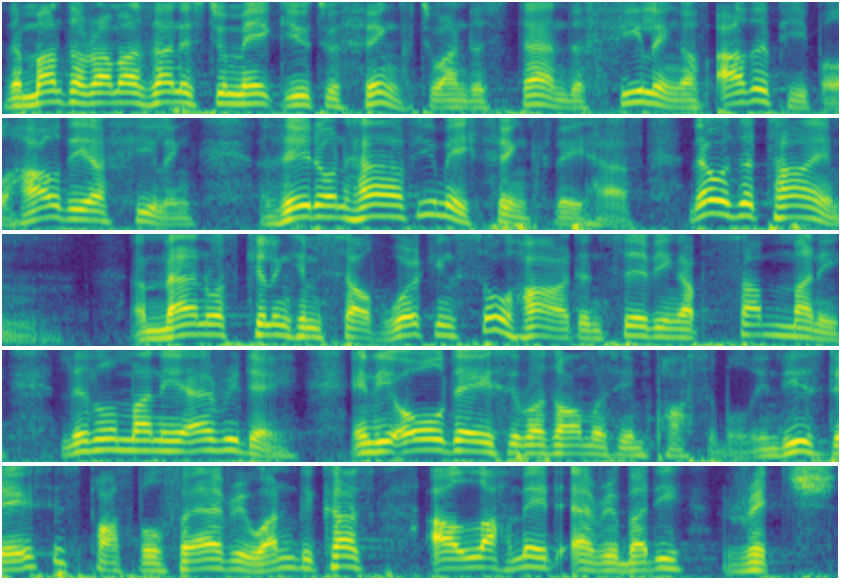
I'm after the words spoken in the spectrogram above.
The month of Ramadan is to make you to think, to understand the feeling of other people, how they are feeling. They don't have, you may think they have. There was a time a man was killing himself, working so hard and saving up some money, little money every day. In the old days, it was almost impossible. In these days, it's possible for everyone because Allah made everybody rich.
